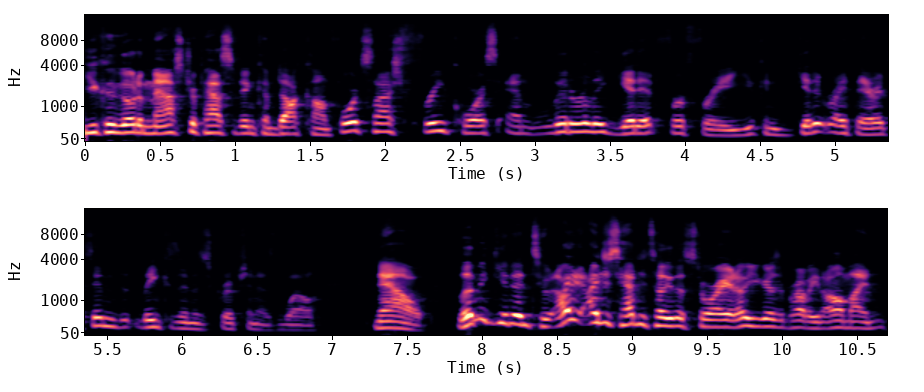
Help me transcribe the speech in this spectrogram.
You can go to masterpassiveincome.com forward slash free course and literally get it for free. You can get it right there. It's in the link is in the description as well. Now, let me get into I, I just had to tell you the story. I know you guys are probably, oh, mine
